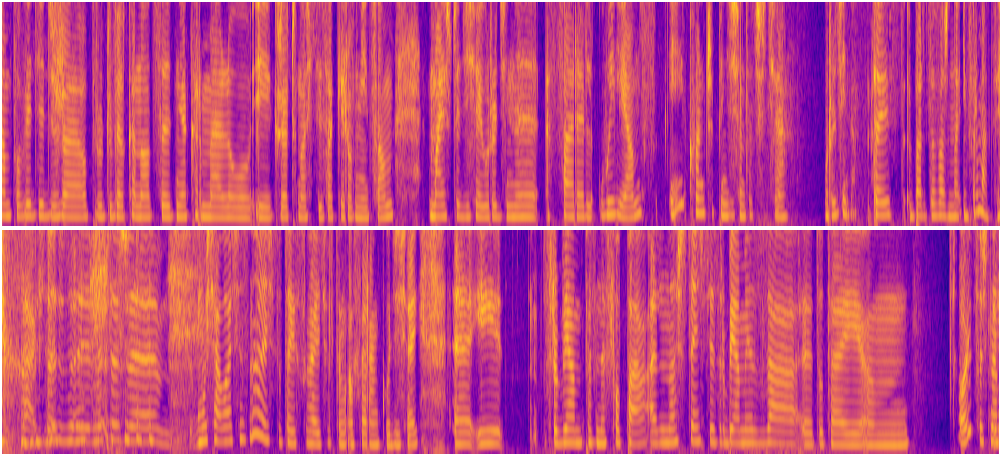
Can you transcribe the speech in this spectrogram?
chciałam powiedzieć, że oprócz Wielkanocy, Dnia Karmelu i Grzeczności za kierownicą ma jeszcze dzisiaj urodziny Pharrell Williams i kończy 53 urodziny. To jest bardzo ważna informacja. Tak, to Myślę, jest, że- y, myślę, że musiała się znaleźć tutaj, słuchajcie, w tym aferanku dzisiaj. E, I zrobiłam pewne pas, ale na szczęście zrobiłam je za y, tutaj... em, Oj, coś nam...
